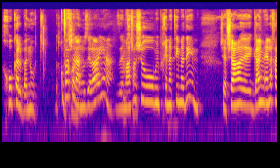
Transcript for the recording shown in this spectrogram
חוג כלבנות. בתקופה נכון. שלנו זה לא היה. זה נכון. משהו שהוא מבחינתי מדהים. שאפשר, גם אם אין לך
